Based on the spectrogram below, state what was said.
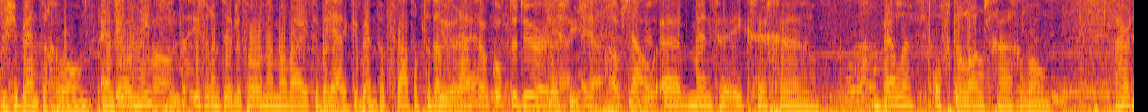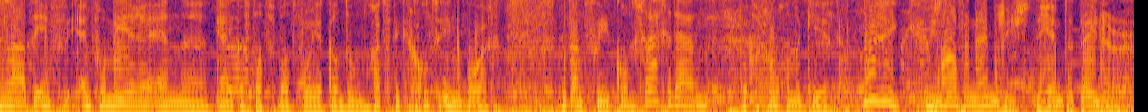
Dus je bent er gewoon. En zo niet, gewoon. is er een telefoonnummer waar je te bereiken bent. Dat staat op de Dat deur, staat hè? ook op de deur. Precies. Ja, absoluut. nou, eh, mensen, ik zeg eh, bellen of er langs gaan gewoon. En laten inf- informeren en eh, kijken of dat wat voor je kan doen. Hartstikke goed, Ingeborg. Bedankt voor je komst. Graag gedaan. Tot de volgende keer. Muziek. Marvin Hamlies, The Entertainer.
